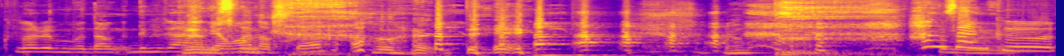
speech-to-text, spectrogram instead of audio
그거를 뭐 능- 그런 능가하는 영화는 손 없어요? 네. 항상 그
